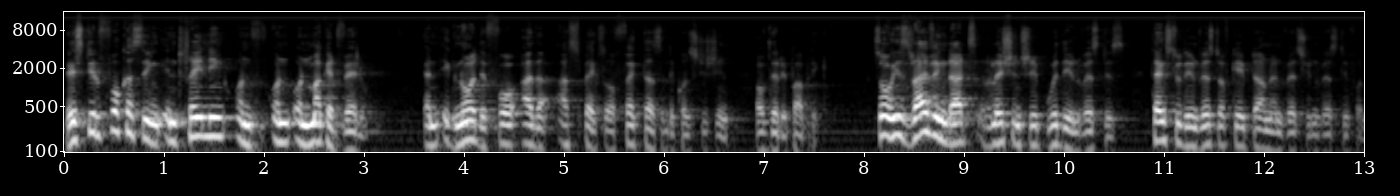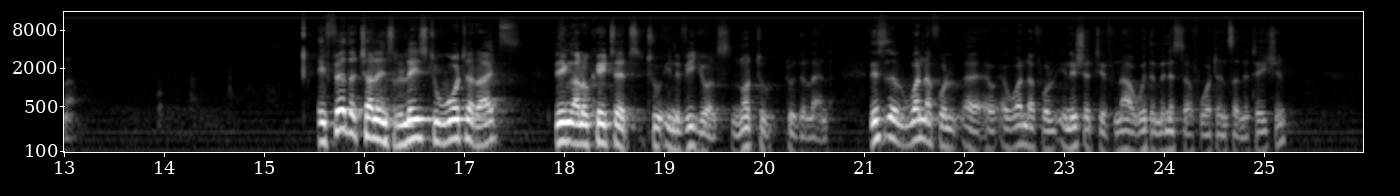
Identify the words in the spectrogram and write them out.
They're still focusing in training on, on, on market value and ignore the four other aspects or factors in the constitution of the republic. So he's driving that relationship with the investors, thanks to the University of Cape Town and Wits University for now. A further challenge relates to water rights being allocated to individuals, not to, to the land. This is a wonderful, uh, a wonderful initiative now with the Minister of Water and Sanitation.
